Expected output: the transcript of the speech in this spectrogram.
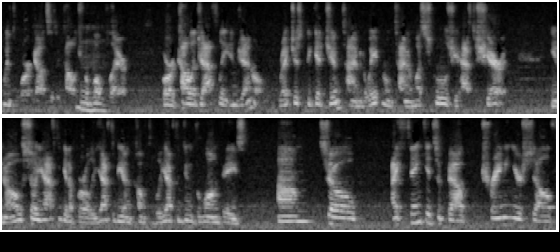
winter workouts as a college mm-hmm. football player or a college athlete in general, right? Just to get gym time and weight room time. In most schools, you have to share it you know? So you have to get up early. You have to be uncomfortable. You have to do the long days. Um, so i think it's about training yourself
